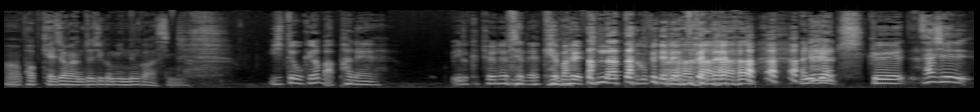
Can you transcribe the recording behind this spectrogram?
어, 법 개정안도 지금 있는 것 같습니다. 20대 국회가 막판에 이렇게 표현해도 되나요? 개발에 땀났다고 표현해도 되나요? 아니, 그러니까 그 사실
